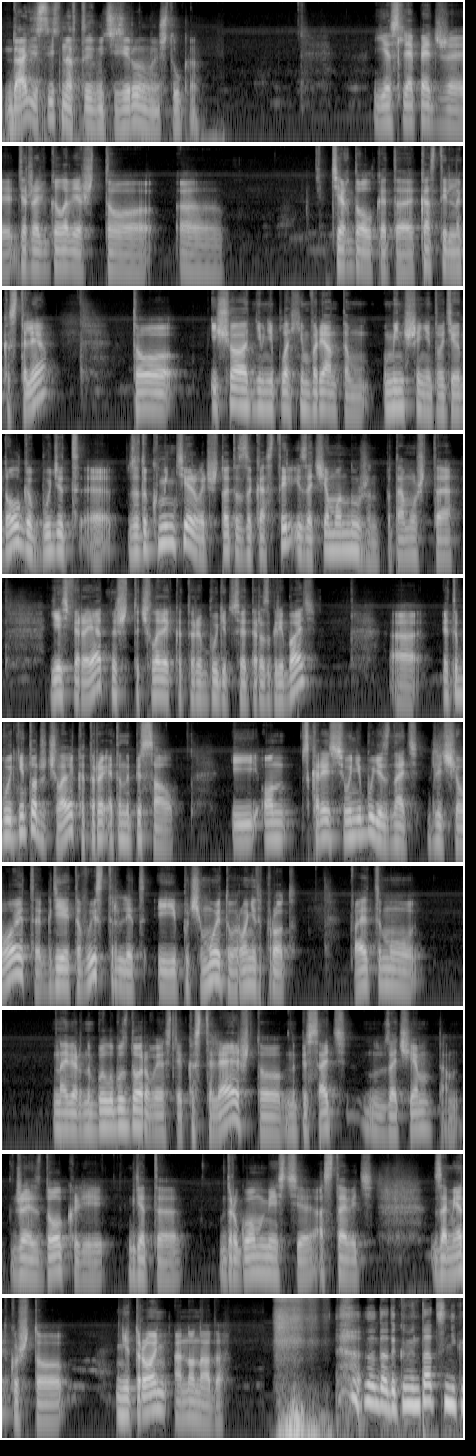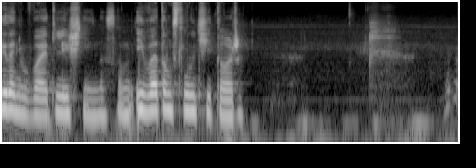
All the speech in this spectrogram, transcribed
да, действительно автоматизируемая штука. Если, опять же, держать в голове, что э, техдолг — это костыль на костыле, то еще одним неплохим вариантом уменьшения этого техдолга будет э, задокументировать, что это за костыль и зачем он нужен, потому что есть вероятность, что человек, который будет все это разгребать, э, это будет не тот же человек, который это написал и он, скорее всего, не будет знать, для чего это, где это выстрелит и почему это уронит прод. Поэтому, наверное, было бы здорово, если костыляешь, что написать, ну, зачем, там, JS-док или где-то в другом месте оставить заметку, что не тронь, оно надо. Ну да, документация никогда не бывает лишней, на самом И в этом случае тоже.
